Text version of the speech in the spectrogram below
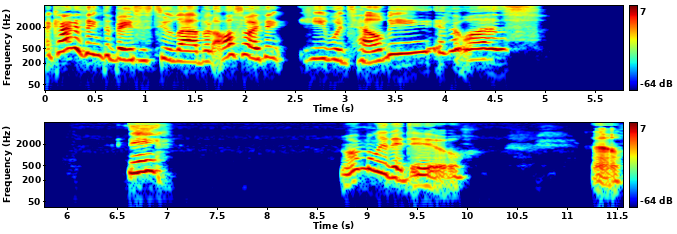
I kind of think the bass is too loud, but also I think he would tell me if it was. Eh, Normally they do. No,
